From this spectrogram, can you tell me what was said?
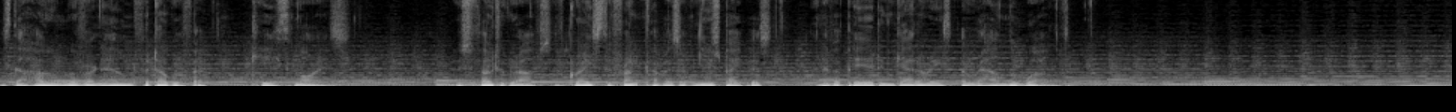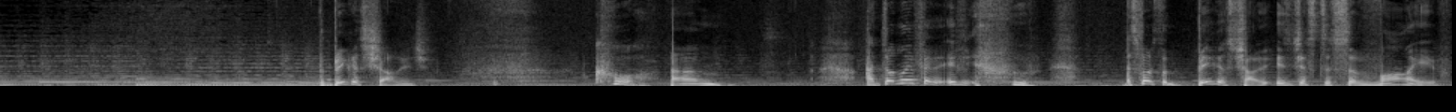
is the home of renowned photographer Keith Morris, whose photographs have graced the front covers of newspapers and have appeared in galleries around the world. The biggest challenge, cool. Um, I don't know if, it, if. I suppose the biggest challenge is just to survive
